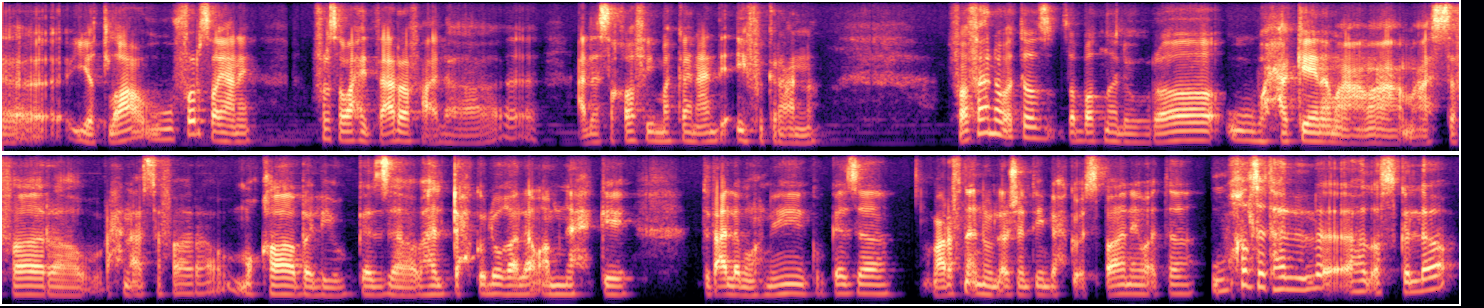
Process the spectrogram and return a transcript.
آه، يطلع وفرصة يعني فرصة واحد يتعرف على آه، على ثقافة ما كان عندي أي فكرة عنها. ففعلا وقتها ظبطنا الأوراق وحكينا مع مع مع السفارة ورحنا على السفارة مقابلة وكذا هل بتحكوا لغة؟ لا ما بنحكي بتتعلموا هنيك وكذا. وعرفنا إنه الأرجنتين بيحكوا إسباني وقتها. وخلصت هال هالقصة كلها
